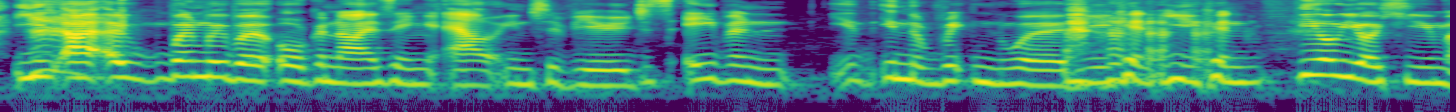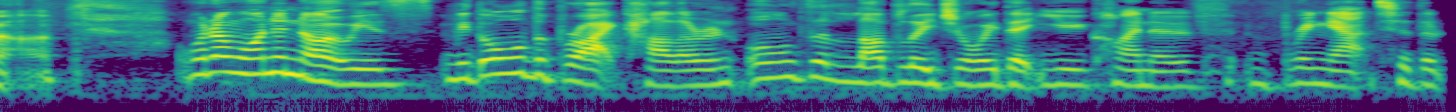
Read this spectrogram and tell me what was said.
you, I, when we were organising our interview, just even in, in the written word, you can you can feel your humour. What I want to know is, with all the bright colour and all the lovely joy that you kind of bring out to the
